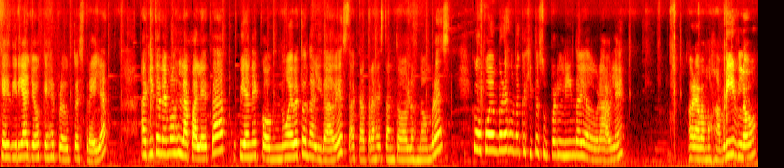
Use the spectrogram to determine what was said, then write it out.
que diría yo que es el producto estrella. Aquí tenemos la paleta, viene con nueve tonalidades, acá atrás están todos los nombres. Como pueden ver es una cajita súper linda y adorable. Ahora vamos a abrirlo.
